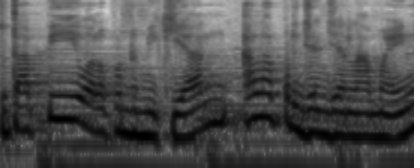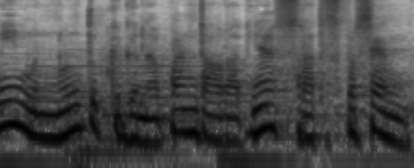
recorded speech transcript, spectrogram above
Tetapi walaupun demikian, Allah perjanjian lama ini menuntut kegenapan Tauratnya 100%,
